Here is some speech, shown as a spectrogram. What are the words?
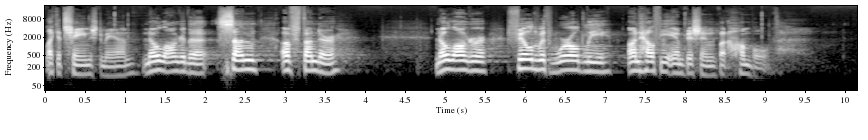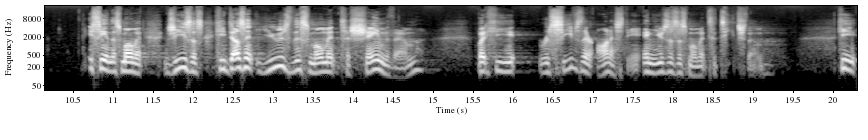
like a changed man? No longer the son of thunder, no longer filled with worldly, unhealthy ambition, but humbled. You see, in this moment, Jesus, he doesn't use this moment to shame them, but he receives their honesty and uses this moment to teach them. He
